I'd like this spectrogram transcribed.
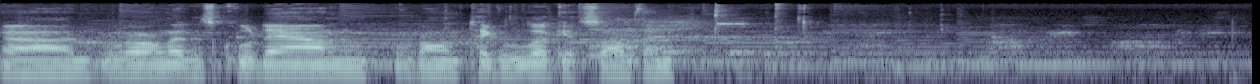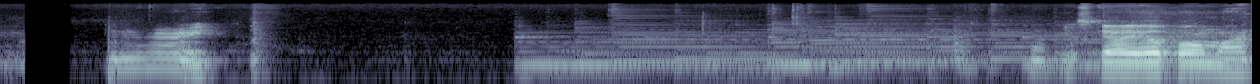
uh, we're going to let this cool down and we're going to take a look at something. Alright. Got this guy up on my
